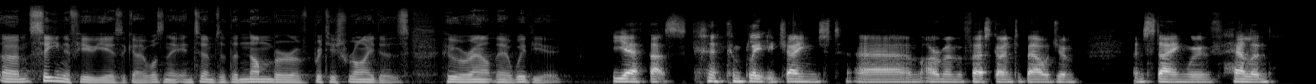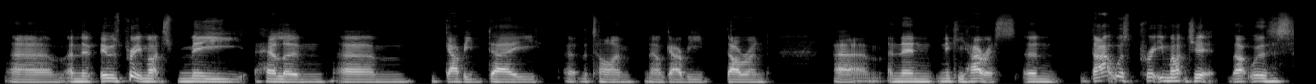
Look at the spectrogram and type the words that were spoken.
um, scene a few years ago, wasn't it, in terms of the number of British riders who were out there with you? Yeah, that's completely changed. Um, I remember first going to Belgium and staying with Helen um, and it, was pretty much me, Helen, um, Gabby Day at the time, now Gabby Durrin, um, and then Nikki Harris. And that was pretty much it. That was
